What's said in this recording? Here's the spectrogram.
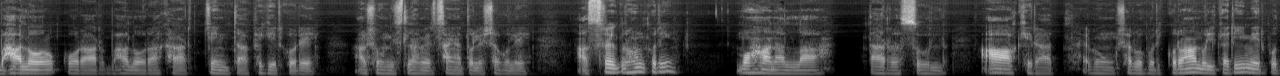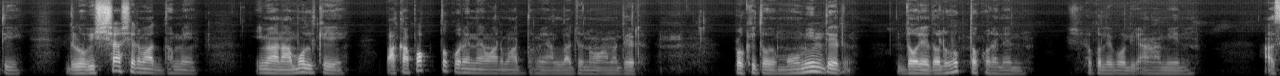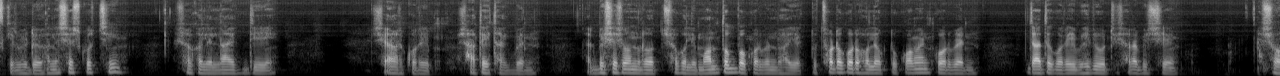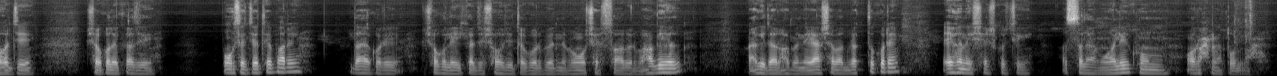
ভালো করার, ভালো রাখার চিন্তা, ফিকির করে আসুন ইসলামের ছায়াতলে সকলে আশ্রয় গ্রহণ করি। মহান আল্লাহ, তার রসুল, আখিরাত এবং সর্বোপরি কোরআনুল করিমের প্রতি দৃঢ় বিশ্বাসের মাধ্যমে ইমান আমলকে পাকাপোক্ত করে নেওয়ার মাধ্যমে আল্লাহ যেন আমাদের প্রকৃত মুমিনদের দলে দলভুক্ত করে নেন। সকলে বলি আমিন। আজকের ভিডিও এখানে শেষ করছি। সকলে লাইক দিয়ে শেয়ার করে সাথেই থাকবেন। আর বিশেষ অনুরোধ সকলে মন্তব্য করবেন ভাই, একটু ছোট করে হলে একটু কমেন্ট করবেন, যাতে করে এই ভিডিওটি সারা বিশ্বে সহজে সকলের কাছে পৌঁছে যেতে পারে। দয়া করে সকলে এই কাজে সহযোগিতা করবেন এবং অশেষ সবের ভাগে, ভাগিদার হবেন। এই আশাবাদ ব্যক্ত করে এখানেই শেষ করছি। আসসালামু আলাইকুম ও রহমতুল্লাহ।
